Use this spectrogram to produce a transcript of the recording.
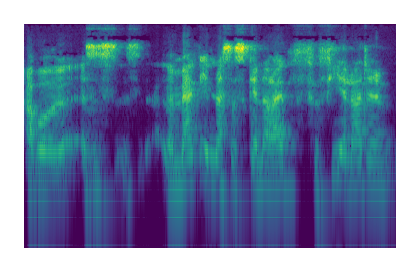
aber es ist, es, man merkt eben, dass das generell für viele Leute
